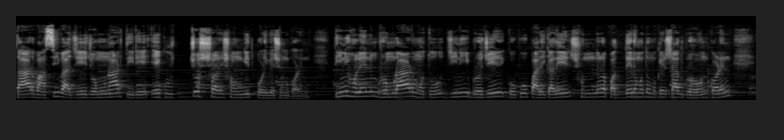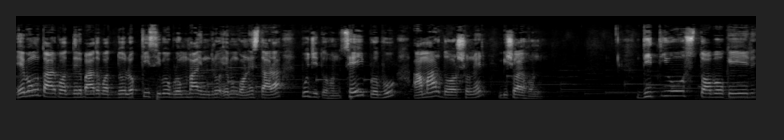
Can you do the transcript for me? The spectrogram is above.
তার বাঁশি বাজিয়ে যমুনার তীরে এক উচ্চস্বরে সংগীত পরিবেশন করেন। তিনি হলেন ভ্রমরার মতো, যিনি ব্রজের গোপু বালিকাদের সুন্দর পদ্মের মতো মুখের স্বাদ গ্রহণ করেন এবং তার পদ্মের পাদপদ্ম লক্ষ্মী, শিব, ব্রহ্মা, ইন্দ্র এবং গণেশ দ্বারা পূজিত হন। সেই প্রভু আমার দর্শনের বিষয় হন। দ্বিতীয় স্তবকের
